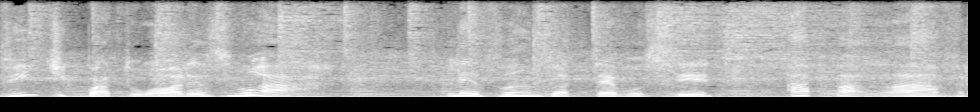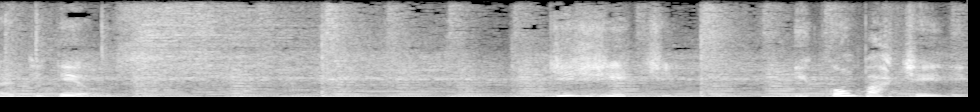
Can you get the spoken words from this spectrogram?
24 horas no ar levando até você a palavra de Deus. Digite e compartilhe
